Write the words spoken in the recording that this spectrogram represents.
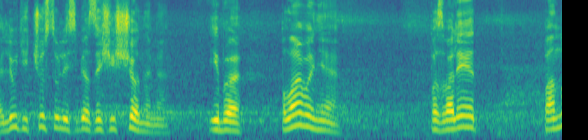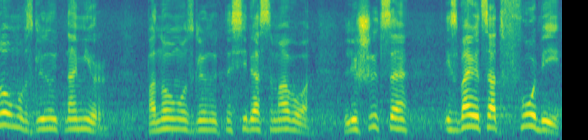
люди чувствовали себя защищенными, ибо плавание позволяет по-новому взглянуть на мир, по-новому взглянуть на себя самого, лишиться, избавиться от фобий.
